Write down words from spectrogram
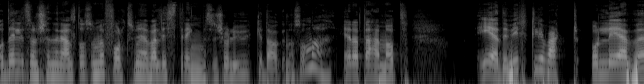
Og det er litt sånn generelt også med folk som er veldig streng med seg sjøl i ukedagene og sånn, da, er dette her med at Er det virkelig verdt å leve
